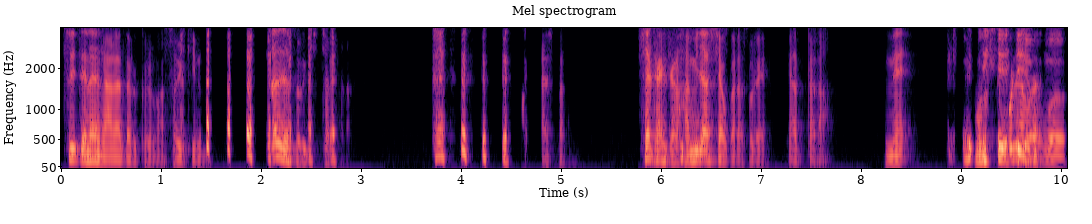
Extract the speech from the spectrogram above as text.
ついてないの、あなたの車、そういう機能。なんでそれ切っちゃったの出したの？社会からはみ出しちゃうから、それやったら。ね。戻ってこれないいやもう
